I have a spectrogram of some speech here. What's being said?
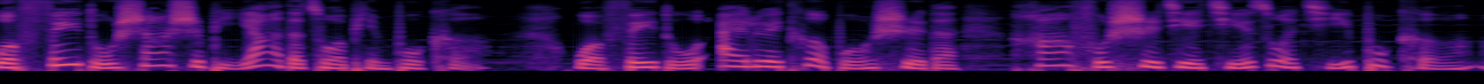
我非读莎士比亚的作品不可。”我非读艾略特博士的《哈佛世界杰作集》不可，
